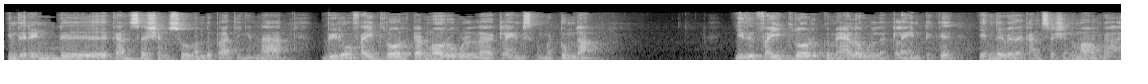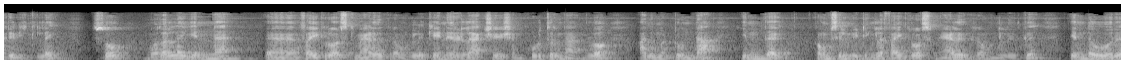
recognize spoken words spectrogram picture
இந்த ரெண்டு கன்செஷன்ஸும் வந்து பார்த்திங்கன்னா பிலோ ஃபைவ் க்ரோர் டர்ன் ஓவர் உள்ள கிளைண்ட்ஸுக்கு மட்டும்தான். இது ஃபைவ் க்ரோருக்கு மேலே உள்ள கிளைண்ட்டுக்கு எந்த வித கன்செஷனும் அவங்க அறிவிக்கலை. ஸோ முதல்ல என்ன ஃபைவ் க்ரோர்ஸ்க்கு மேலே இருக்கிறவங்களுக்கு என்ன ரிலாக்ஸேஷன் கொடுத்துருந்தாங்களோ அது மட்டும்தான். இந்த கவுன்சில் மீட்டிங்கில் ஃபைவ் க்ரோர்ஸ் மேலே இருக்கிறவங்களுக்கு எந்த ஒரு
